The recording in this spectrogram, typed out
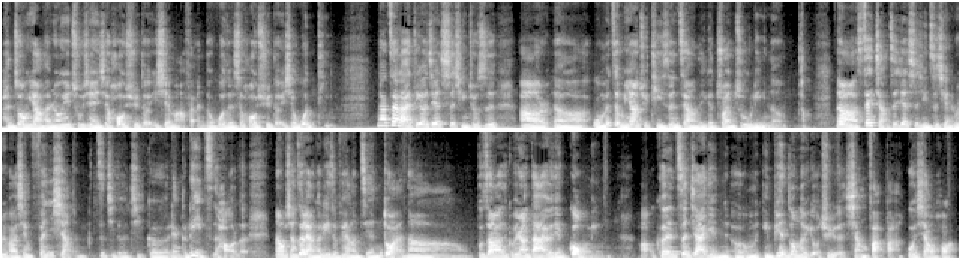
很重要，很容易出现一些后续的一些麻烦，或者是后续的一些问题。那再来第二件事情就是啊呃，我们怎么样去提升这样的一个专注力呢？那在讲这件事情之前，瑞法先分享自己的几个两个例子好了。那我想这两个例子非常简短，那不知道可以让大家有点共鸣。可能增加一点呃，我们影片中的有趣的想法吧，或笑话。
